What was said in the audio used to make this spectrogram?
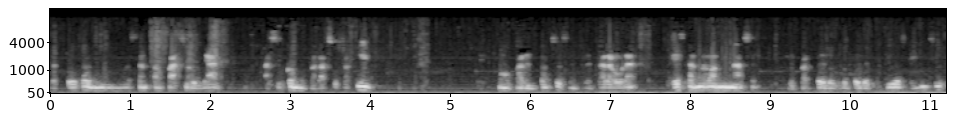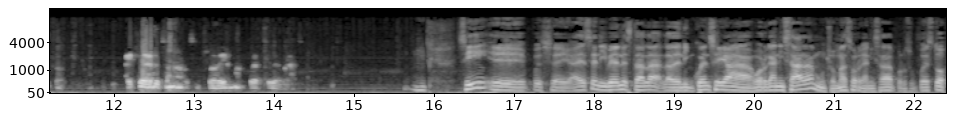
las cosas no, están tan fáciles ya, así como para su paciente, como para entonces enfrentar ahora esta nueva amenaza de parte de los grupos delictivos que, insisto, hay que darles una dosis todavía más fuerte de abrazo. Sí, eh, pues eh, a ese nivel está la, delincuencia organizada, mucho más organizada, por supuesto,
